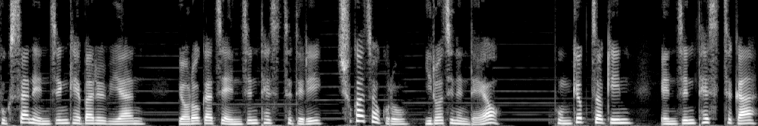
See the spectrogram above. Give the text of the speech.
국산 엔진 개발을 위한 여러 가지 엔진 테스트들이 추가적으로 이뤄지는데요. 본격적인 엔진 테스트가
